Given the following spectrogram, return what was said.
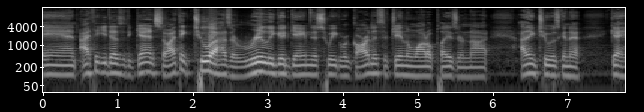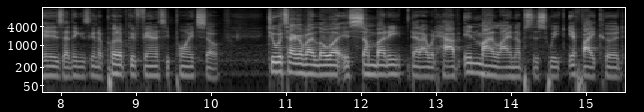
And I think he does it again. So I think Tua has a really good game this week, regardless if Jaylen Waddle plays or not. I think Tua's going to get his. I think he's going to put up good fantasy points. So Tua Tagovailoa is somebody that I would have in my lineups this week if I could.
